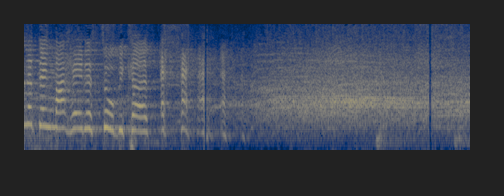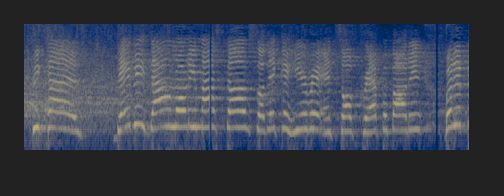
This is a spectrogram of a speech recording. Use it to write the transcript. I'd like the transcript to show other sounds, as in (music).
want to thank my haters too because (laughs) because they be downloading my stuff so they can hear it and talk crap about it, but it.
